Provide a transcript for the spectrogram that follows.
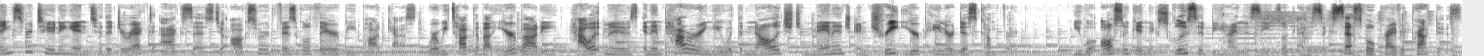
Thanks for tuning in to the Direct Access to Oxford Physical Therapy podcast, where we talk about your body, how it moves, and empowering you with the knowledge to manage and treat your pain or discomfort. You will also get an exclusive behind the scenes look at a successful private practice.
